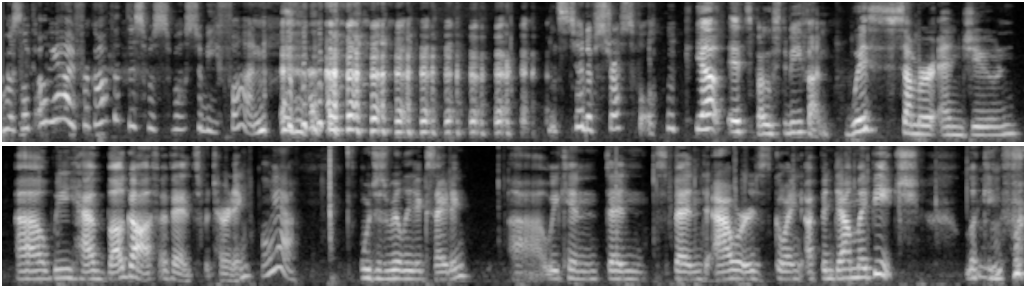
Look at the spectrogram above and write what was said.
was like, oh yeah, I forgot that this was supposed to be fun instead of stressful. yep, it's supposed to be fun. With summer and June, uh, we have bug off events returning, oh yeah. which is really exciting. Uh, we can then spend hours going up and down my beach looking for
